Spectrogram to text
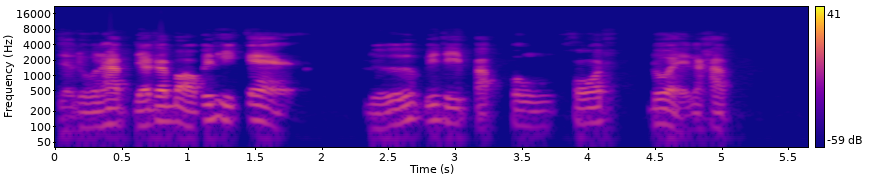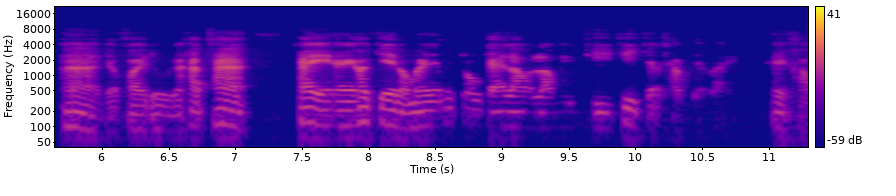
เดี๋ยวดูนะครับ เดี๋ยวจะบอกวิธีแก้ หรือวิธีปรับปรุงโค้ดด้วยนะครับ อ่า เดี๋ยวคอยดูนะครับ ถ้า ถ้า AI เขาเจนออกมายังไม่ตรงใจเราเรามีวิธีที่จะทำอย่างไร ให้เขา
